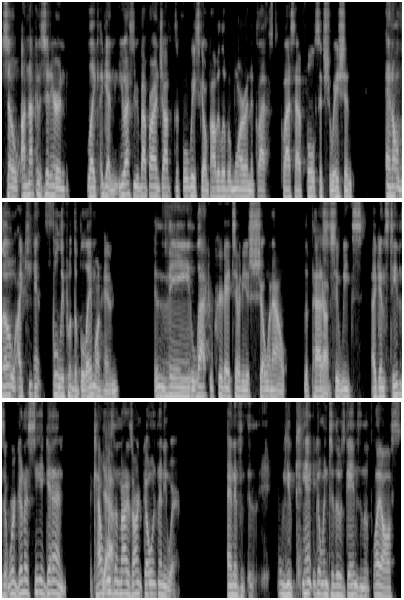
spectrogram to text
So I'm not going to sit here and like again, you asked me about Brian Johnson four weeks ago, and probably a little bit more in a glass glass half full situation. And although I can't fully put the blame on him, the lack of creativity is showing out the past yeah. two weeks against teams that we're gonna see again. The Cowboys yeah. and the Niners aren't going anywhere. And if you can't go into those games in the playoffs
